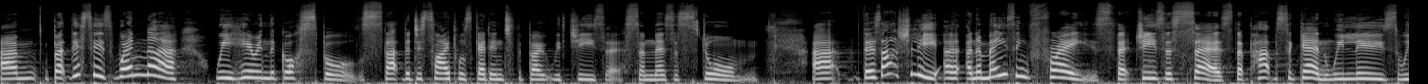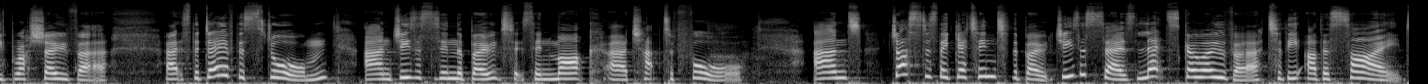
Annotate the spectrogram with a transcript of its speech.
Um, but this is when uh, we hear in the Gospels that the disciples get into the boat with Jesus and there's a storm. Uh, there's actually a, an amazing phrase that Jesus says that perhaps again we lose, we brush over. Uh, it's the day of the storm, and Jesus is in the boat. It's in Mark uh, chapter 4. And just as they get into the boat, Jesus says, Let's go over to the other side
